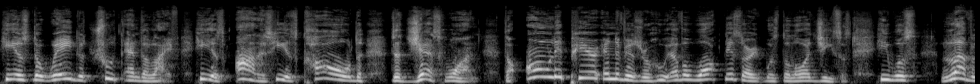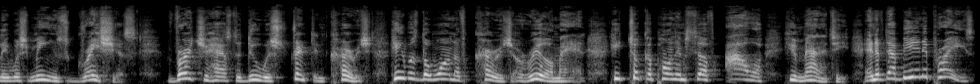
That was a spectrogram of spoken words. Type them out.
He is the way, the truth, and the life. He is honest. He is called the just one. The only pure individual who ever walked this earth was the Lord Jesus. He was lovely, which means gracious. Virtue has to do with strength and courage. He was the one of courage, a real man. He took upon himself our humanity. And if there be any praise,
